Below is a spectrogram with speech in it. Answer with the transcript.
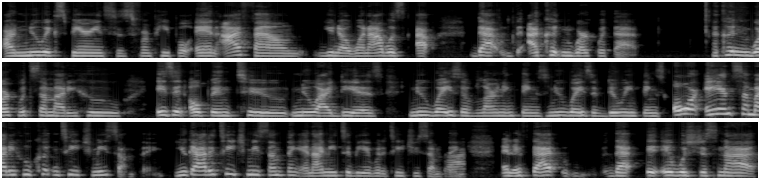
our new experiences from people. And i found you know when i was out that i couldn't work with that. I couldn't work with somebody who isn't open to new ideas new ways of learning things new ways of doing things or and somebody who couldn't teach me something. You got to teach me something and i need to be able to teach you something. Right. and if that that it, it was just not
